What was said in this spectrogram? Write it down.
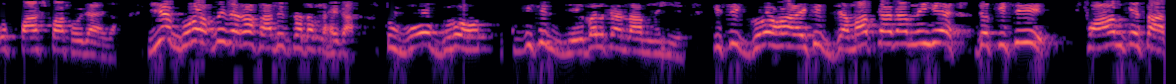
वो पास पास हो जाएगा। ये गुरु अपनी जगह साबित कदम रहेगा। तो वो गुरु किसी लेबल का नाम नहीं है। किसी ग्रोह और ऐसी जमात का नाम नहीं है, जो किसी फॉर्म के साथ,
